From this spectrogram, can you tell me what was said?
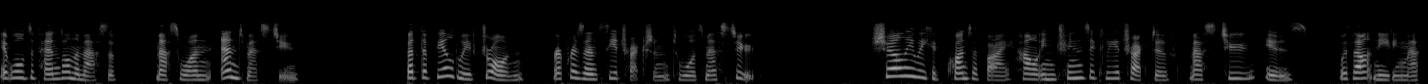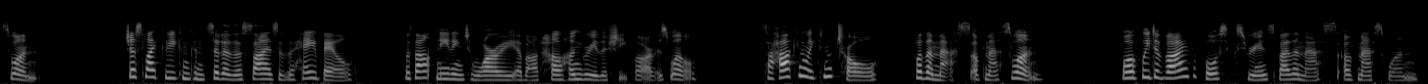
it will depend on the mass of mass 1 and mass 2. But the field we've drawn represents the attraction towards mass 2. Surely we could quantify how intrinsically attractive mass 2 is without needing mass 1. Just like we can consider the size of the hay bale without needing to worry about how hungry the sheep are as well. So how can we control for the mass of mass 1? Well, if we divide the force experienced by the mass of mass 1,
